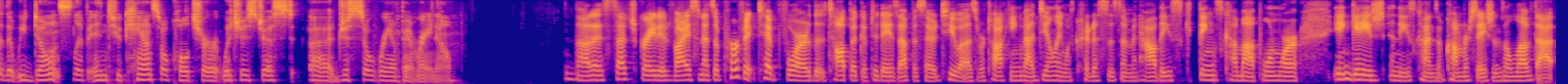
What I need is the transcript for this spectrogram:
so that we don't slip into cancel culture, which is just uh, just so rampant right now. That is such great advice. And it's a perfect tip for the topic of today's episode, too, as we're talking about dealing with criticism and how these things come up when we're engaged in these kinds of conversations. I love that.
